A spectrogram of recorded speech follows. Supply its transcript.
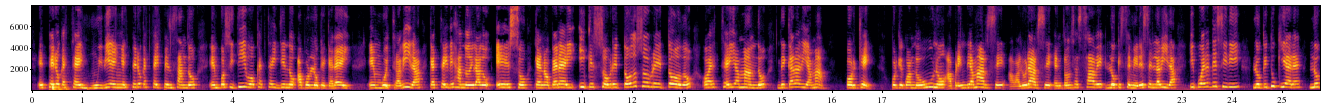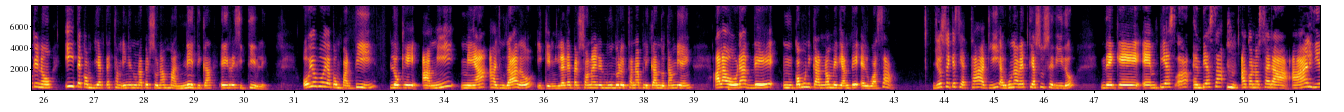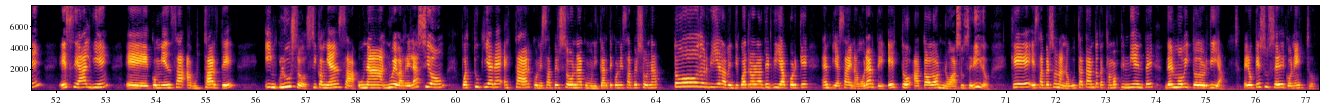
Espero que estéis muy bien, espero que estéis pensando en positivo, que estéis yendo a por lo que queréis en vuestra vida, que estéis dejando de lado eso que no queréis y que sobre todo, sobre todo, os estéis amando de cada día más. ¿Por qué? porque cuando uno aprende a amarse, a valorarse, entonces sabe lo que se merece en la vida y puedes decidir lo que tú quieres, lo que no, y te conviertes también en una persona magnética e irresistible. Hoy os voy a compartir lo que a mí me ha ayudado y que miles de personas en el mundo lo están aplicando también a la hora de mm, comunicarnos mediante el WhatsApp. Yo sé que si estás aquí, alguna vez te ha sucedido de que empieza, empieza a conocer a, alguien, ese alguien eh, comienza a gustarte, incluso si comienza una nueva relación, pues tú quieres estar con esa persona, comunicarte con esa persona todo el día, las 24 horas del día, porque empieza a enamorarte. Esto a todos nos ha sucedido, que esa persona nos gusta tanto que estamos pendientes del móvil todo el día. Pero ¿qué sucede con esto?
